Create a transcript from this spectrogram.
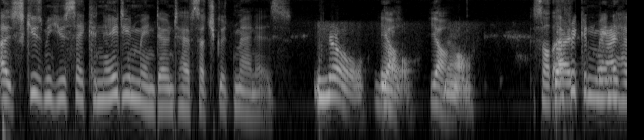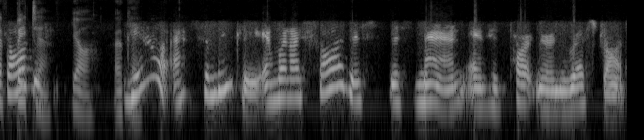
Uh, excuse me, you say Canadian men don't have such good manners. No, no, Yeah, yeah. no. South But African men have better. this- Yeah. Okay. Yeah, absolutely. And when I saw this this man and his partner in the restaurant,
